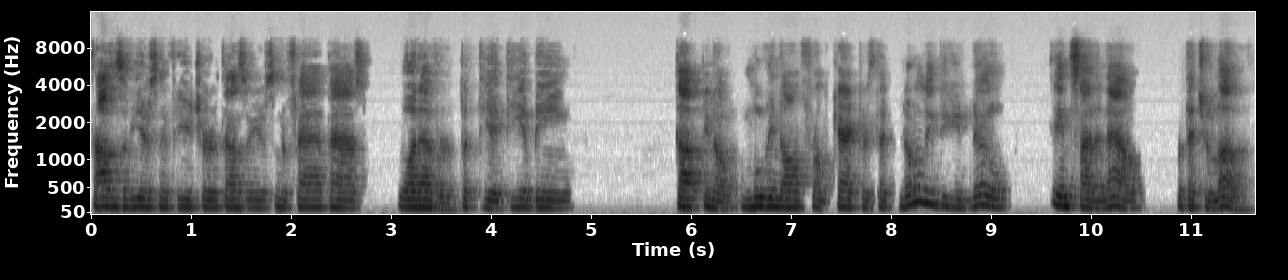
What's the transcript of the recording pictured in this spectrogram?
thousands of years in the future, thousands of years in the past, whatever. But the idea being stop, you know, moving on from characters that not only do you know inside and out, but that you love.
